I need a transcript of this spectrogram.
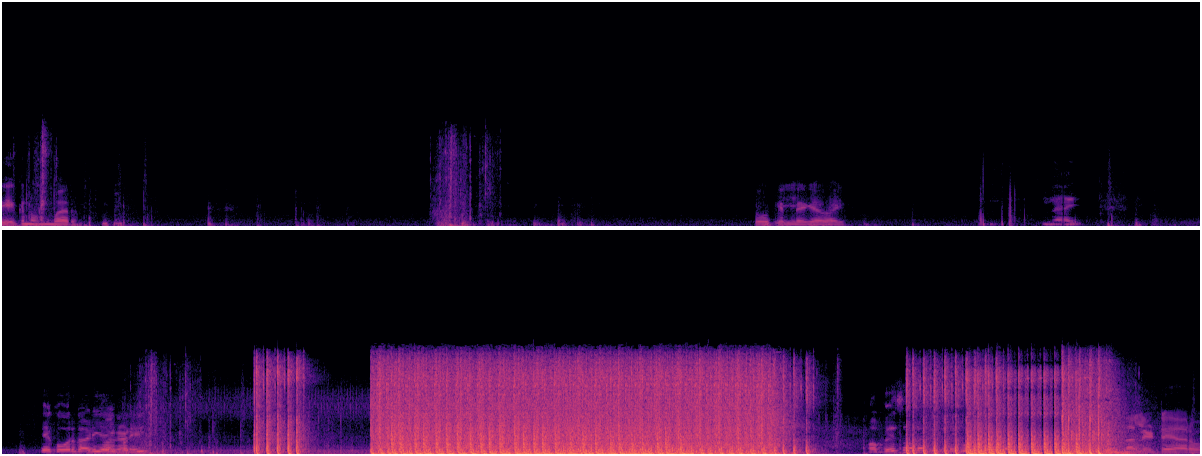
एक नंबर दो किल ले गया भाई नहीं एक और गाड़ी आई गाड़ी। पकी अबे साला कितने को कितना लेट है यार वो?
